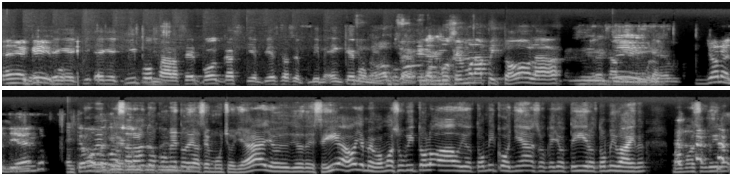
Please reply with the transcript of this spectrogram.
En equipo. en, equi- en equipo para hacer podcast y empiezas a hacer, dime, ¿en qué momento? Pusimos una pistola. Sí, yo no entiendo. ¿En qué Yo momento? azarando con esto desde hace mucho ya. Yo, yo decía, oye, me vamos a subir todos los audios, todo mi coñazo que yo tiro, toda mi vaina. Vamos a subirlo.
